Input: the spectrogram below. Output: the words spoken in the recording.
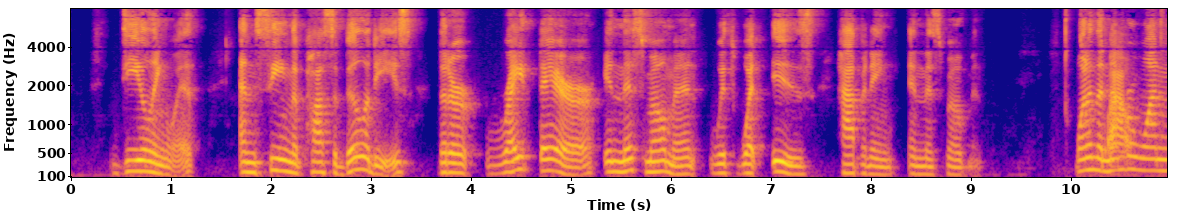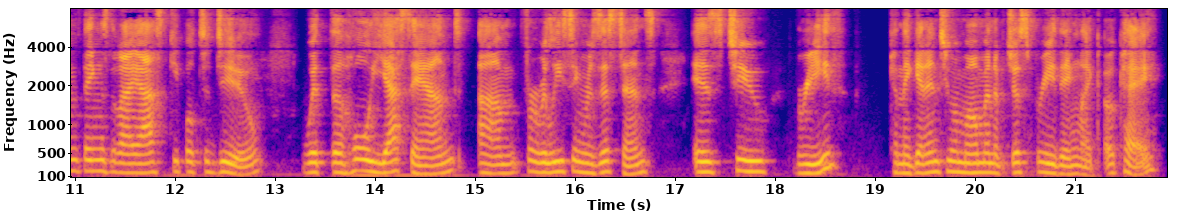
dealing with, and seeing the possibilities that are right there in this moment with what is happening in this moment. One of the wow. number one things that I ask people to do with the whole yes and um, for releasing resistance is to breathe, can they get into a moment of just breathing, like, okay,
